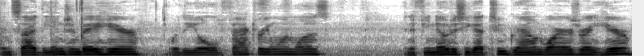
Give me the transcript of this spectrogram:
inside the engine bay here, where the old factory one was. And if you notice, you got two ground wires right here.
